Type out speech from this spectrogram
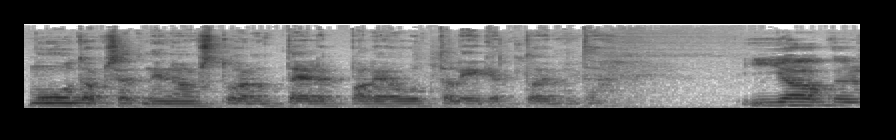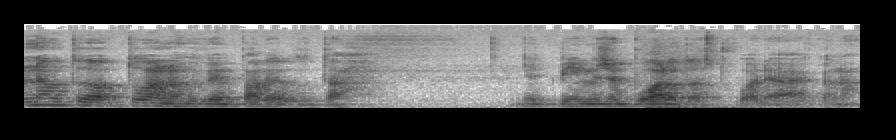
muutokset, niin onko tuonut teille paljon uutta liiketoimintaa? Joo, kyllä ne on tuonut hyvin paljon tota, nyt viimeisen puolitoista vuoden aikana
